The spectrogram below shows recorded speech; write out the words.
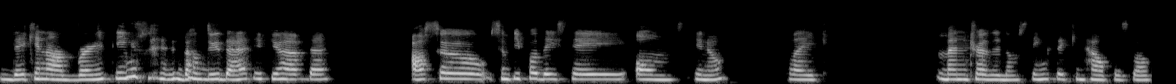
They cannot burn things. Don't do that if you have that. Also, some people they say ohms, you know, like mantras and those things. They can help as well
